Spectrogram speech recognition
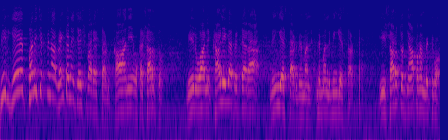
మీరు ఏ పని చెప్పినా వెంటనే చేసి పారేస్తాడు. కానీ ఒక షరతు. మీరు వాడిని ఖాళీగా పెట్టారా? మింగేస్తాడు మిమ్మల్ని. మిమ్మల్ని మింగేస్తాడు. ఈ షరతు జ్ఞాపకం పెట్టుకో.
